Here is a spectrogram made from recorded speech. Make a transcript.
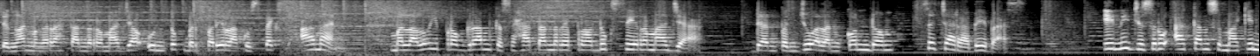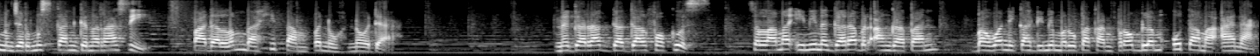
dengan mengerahkan remaja untuk berperilaku seks aman melalui program kesehatan reproduksi remaja dan penjualan kondom secara bebas. Ini justru akan semakin menjerumuskan generasi pada lembah hitam penuh noda. Negara gagal fokus. Selama ini negara beranggapan bahwa nikah dini merupakan problem utama anak.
